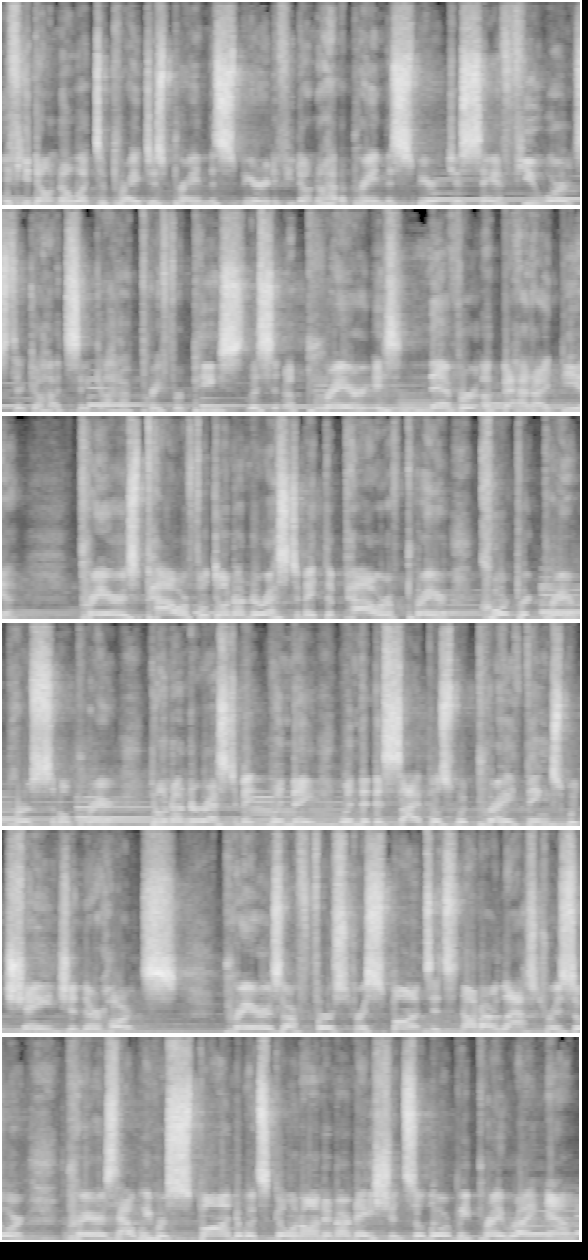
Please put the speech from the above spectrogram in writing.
If you don't know what to pray, just pray in the Spirit. If you don't know how to pray in the Spirit, just say a few words to God. Say, God, I pray for peace. Listen, a prayer is never a bad idea. Prayer is powerful. Don't underestimate the power of prayer, corporate prayer, personal prayer. Don't underestimate when they when the disciples would pray, things would change in their hearts. Prayer is our first response. It's not our last resort. Prayer is how we respond to what's going on in our nation. So, Lord, we pray right now,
